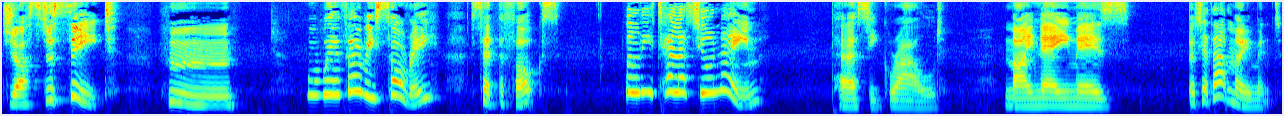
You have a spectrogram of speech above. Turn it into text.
Just a seat. Hmm. We're very sorry, said the fox. Will you tell us your name? Percy growled. My name is. But at that moment,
